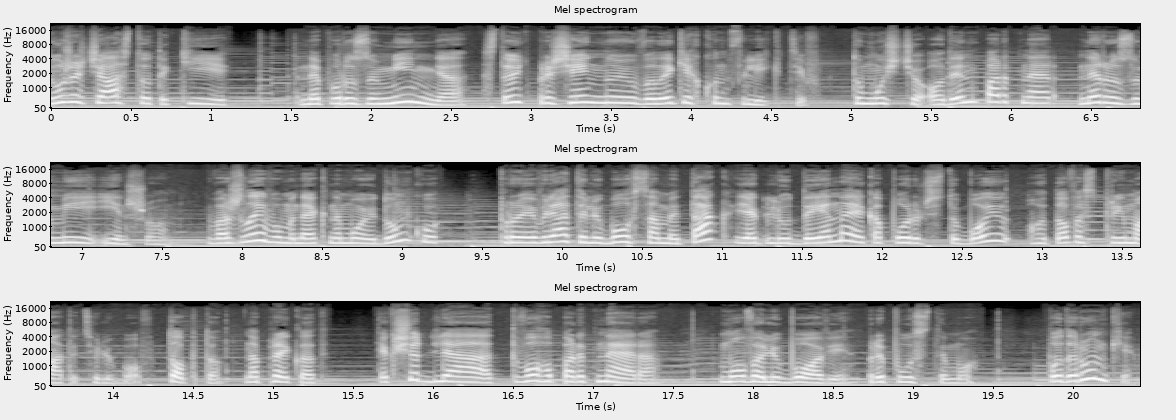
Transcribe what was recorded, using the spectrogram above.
Дуже часто такі непорозуміння стають причиною великих конфліктів, тому що один партнер не розуміє іншого. Важливо мене, як на мою думку, проявляти любов саме так, як людина, яка поруч з тобою готова сприймати цю любов. Тобто, наприклад, якщо для твого партнера мова любові, припустимо, подарунки,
